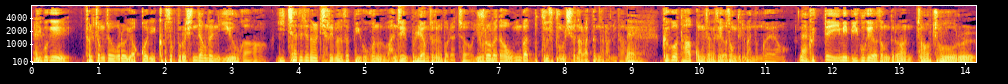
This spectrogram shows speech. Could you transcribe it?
미국이 결정적으로 여건이 급속도로 신장된 이유가 2차 대전을 치르면서 미국은 완전히 물량전을 벌였죠. 유럽에다가 온갖 군수품을 실어 날랐던 나라입니다. 네. 그거 다 공장에서 여성들이 만든 거예요. 네. 그때 이미 미국의 여성들은 전업주부를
